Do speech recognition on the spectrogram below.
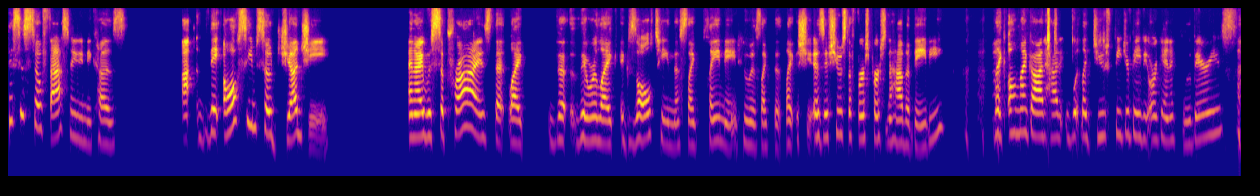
this is so fascinating because I, they all seem so judgy. And I was surprised that like the they were like exalting this like playmate who was like the like she as if she was the first person to have a baby like oh my god how do, what like do you feed your baby organic blueberries?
